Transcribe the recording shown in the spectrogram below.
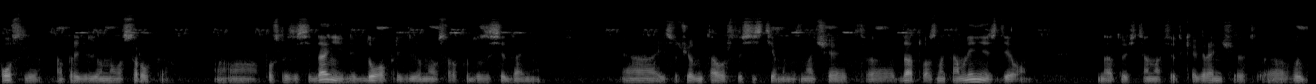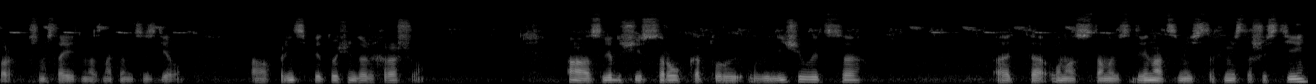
после определенного срока, э, после заседания или до определенного срока, до заседания. Э, и с учетом того, что система назначает дату ознакомления с делом, да, то есть она все-таки ограничивает выбор самостоятельно ознакомиться с делом. А, в принципе, это очень даже хорошо. А следующий срок, который увеличивается, это у нас становится 12 месяцев вместо 6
